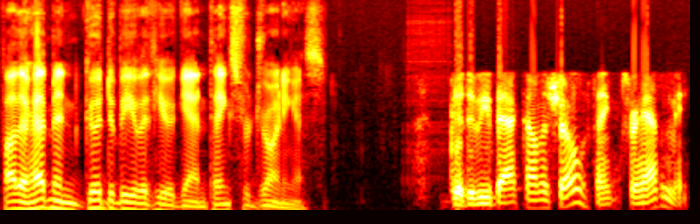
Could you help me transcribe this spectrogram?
Father Hedman, good to be with you again. Thanks for joining us. Good to be back on the show. Thanks for having me.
